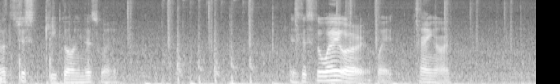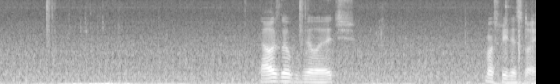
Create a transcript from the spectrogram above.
let's just keep going this way. Is this the way or wait, hang on. That was the village. Must be this way.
